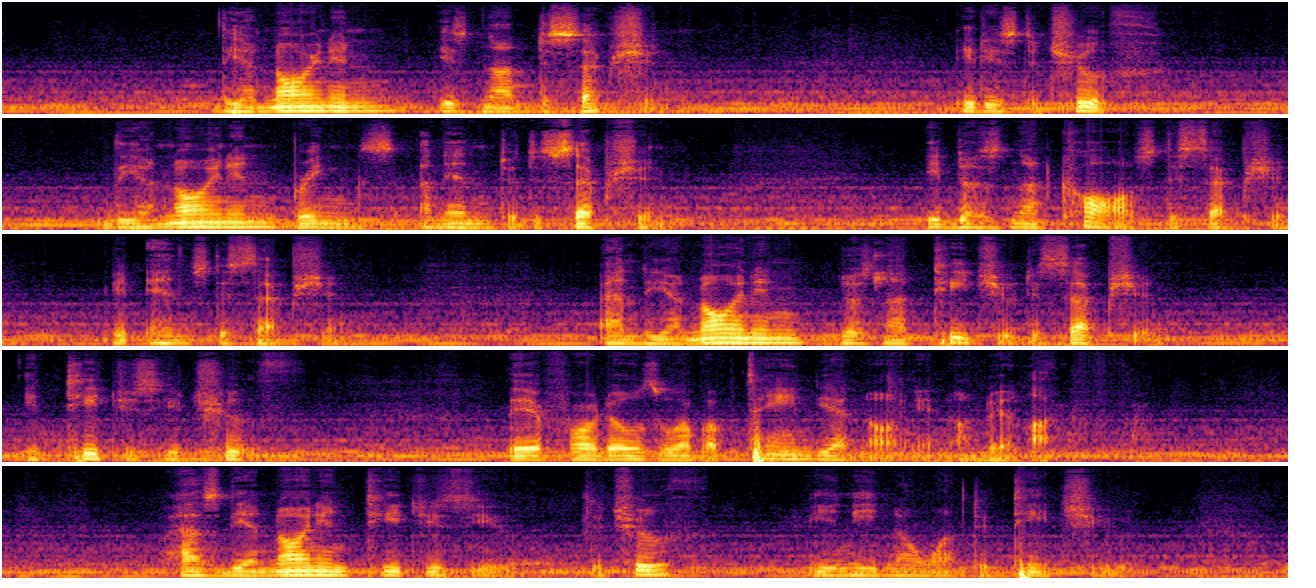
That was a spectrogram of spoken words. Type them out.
the anointing is not deception, it is the truth. The anointing brings an end to deception. It does not cause deception, it ends deception. And the anointing does not teach you deception, it teaches you truth. Therefore, those who have obtained the anointing on their life, as the anointing teaches you the truth, you need no one to teach you,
